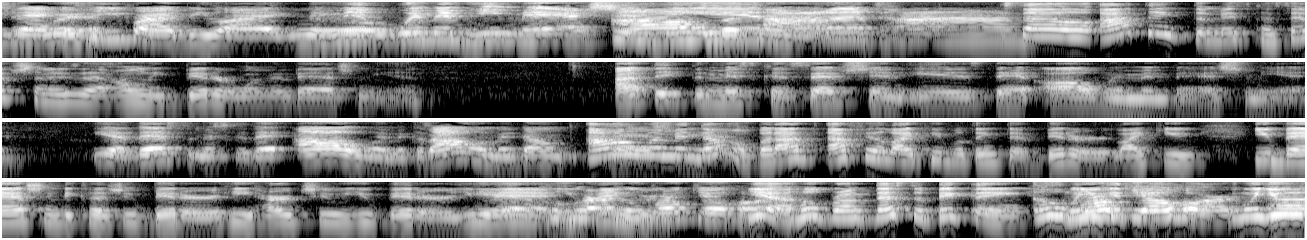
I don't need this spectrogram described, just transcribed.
Exactly. with. He probably be like, The men, women be mashing All the time. all the time. so I think the misconception is that only bitter women bash men. I think the misconception is that all women bash men. Yeah, that's the misconception. That all women, because all women don't. All women men. don't, but I, I feel like people think they're bitter. Like you you bashing because you bitter. He hurt you, you bitter. You Yeah, mad, who you hurt- angry. who broke your heart? Yeah, who broke? That's the big thing. Who when broke you get, your heart? When you when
